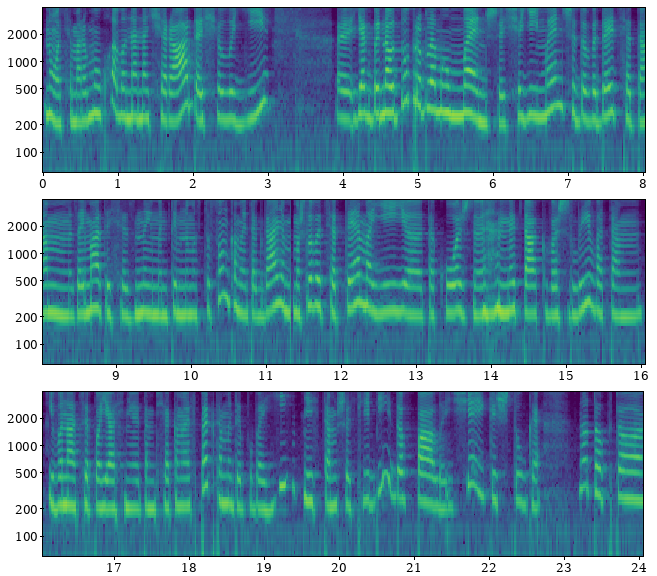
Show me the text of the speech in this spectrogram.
ну, ця марамуха, вона наче рада, що Луї якби на одну проблему менше, що їй менше доведеться там займатися з ним інтимними стосунками і так далі. Можливо, ця тема їй е, також е, не так важлива там, і вона це пояснює там всякими аспектами, типу вагітність, там щось лібідо впало, і ще якісь штуки. Ну, тобто.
